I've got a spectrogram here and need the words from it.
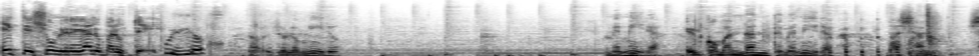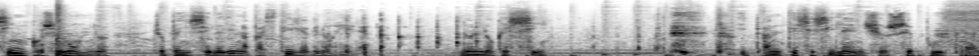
este es un regalo para usted. No, yo lo miro. Me mira, el comandante me mira. Pasan cinco segundos. Yo pensé, le di una pastilla que no era. Lo enloquecí. Y ante ese silencio sepulcral,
